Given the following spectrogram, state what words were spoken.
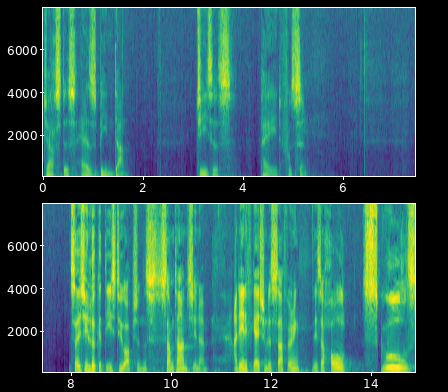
Justice has been done. Jesus paid for sin. So, as you look at these two options, sometimes, you know, identification with suffering, there's a whole schools,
